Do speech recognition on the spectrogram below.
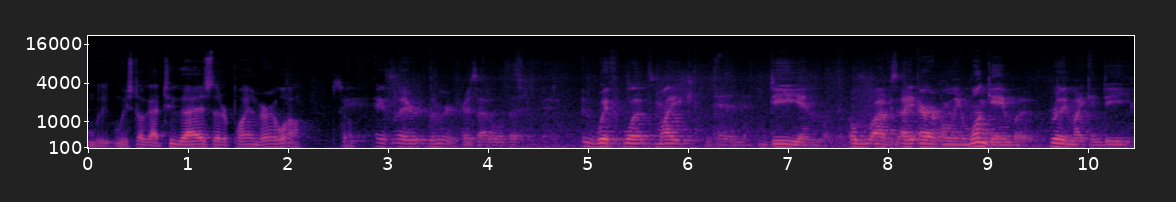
we, we still got two guys that are playing very well. So. Hey, let me rephrase that a little bit. With what Mike and D and oh, obviously Eric only in one game, but really Mike and D,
